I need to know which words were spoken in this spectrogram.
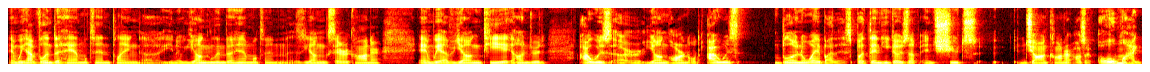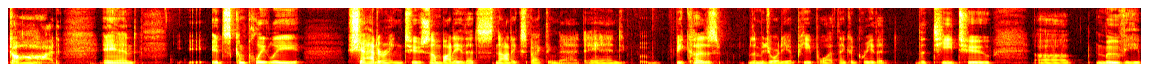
and we have Linda Hamilton playing, uh, you know, young Linda Hamilton as young Sarah Connor, and we have young T eight hundred. I was or young Arnold. I was blown away by this, but then he goes up and shoots John Connor, I was like, oh my God. And it's completely shattering to somebody that's not expecting that. And because the majority of people, I think, agree that the T2 uh, movie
